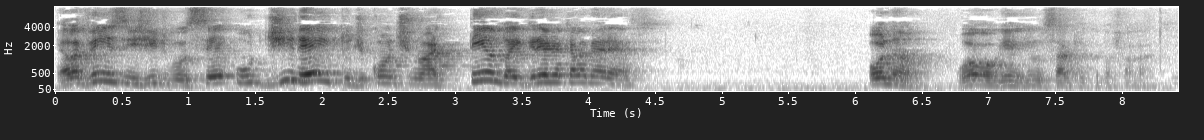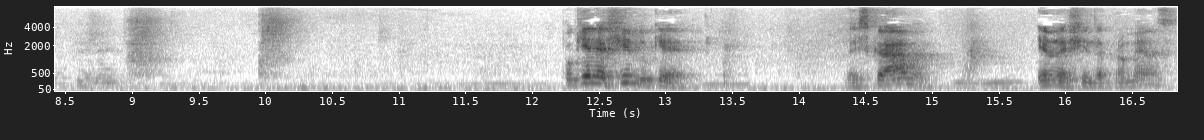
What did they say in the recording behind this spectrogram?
Ela vem exigir de você o direito de continuar tendo a igreja que ela merece. Ou não? Ou alguém aqui não sabe o que eu estou falando? Porque ele é filho do quê? Da escrava. Ele não é filho da promessa.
